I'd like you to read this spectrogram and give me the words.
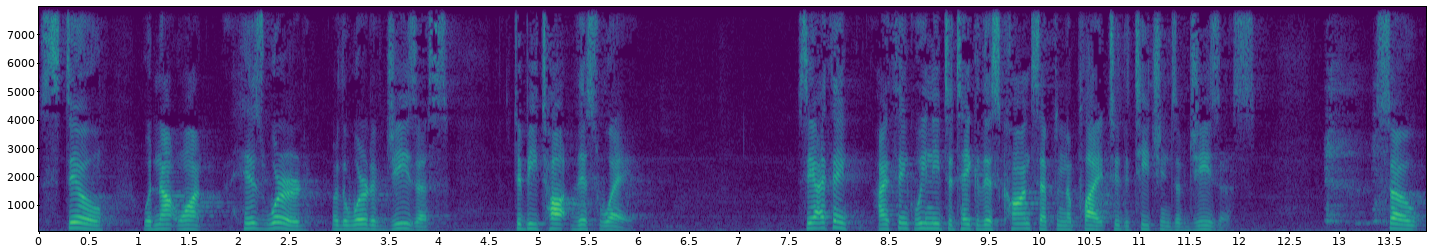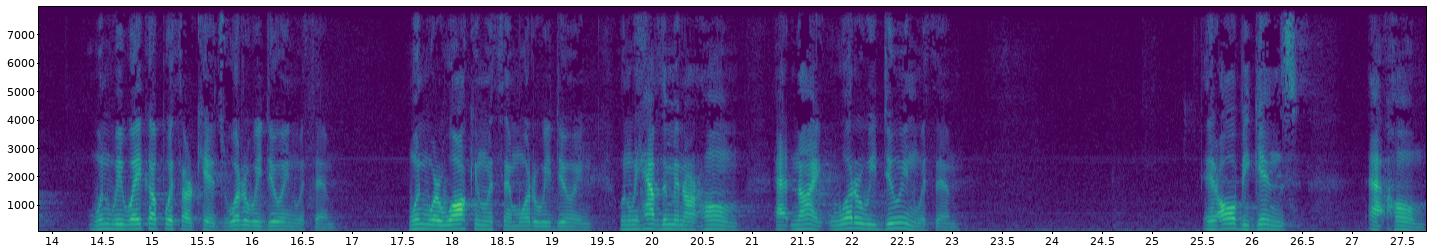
still would not want his word or the word of Jesus to be taught this way. See, I think, I think we need to take this concept and apply it to the teachings of Jesus. So, when we wake up with our kids, what are we doing with them? When we're walking with them, what are we doing? When we have them in our home at night, what are we doing with them? It all begins at home.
